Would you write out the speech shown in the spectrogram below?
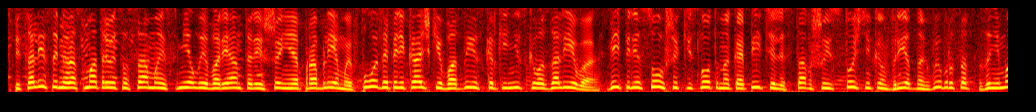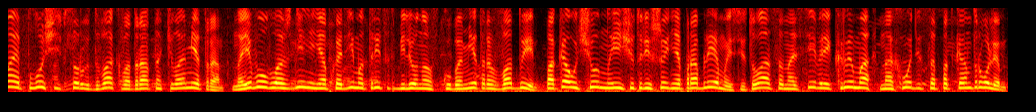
Специалистами рассматриваются самые смелые варианты решения проблемы, вплоть до перекачки воды из Каркиницкого залива. Ведь пересохший кислотонакопитель, ставший источником вредных выбросов, занимает площадь в 42 квадратных километра. На его увлажнение необходимо 30 миллионов кубометров воды. Пока ученые ищут решение проблемы, ситуация на севере Крыма находится под контролем.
